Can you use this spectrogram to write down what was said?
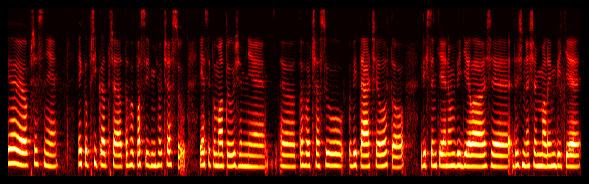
Jo, jo, přesně. Jako příklad třeba toho pasivního času. Já si pamatuju, že mě uh, toho času vytáčelo to, když jsem tě jenom viděla, že jdeš v našem malém bytě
